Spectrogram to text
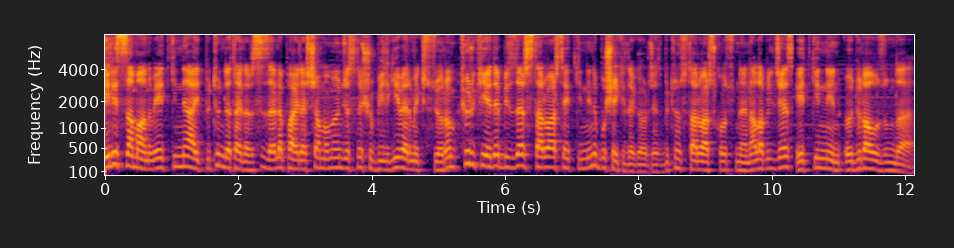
Geliş zamanı ve etkinliğe ait bütün detayları sizlerle paylaşacağım ama öncesinde şu bilgiyi vermek istiyorum. Türkiye'de bizler Star Wars etkinliğini bu şekilde göreceğiz. Bütün Star Wars kostümlerini alabileceğiz. Etkinliğin ödül havuzunda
